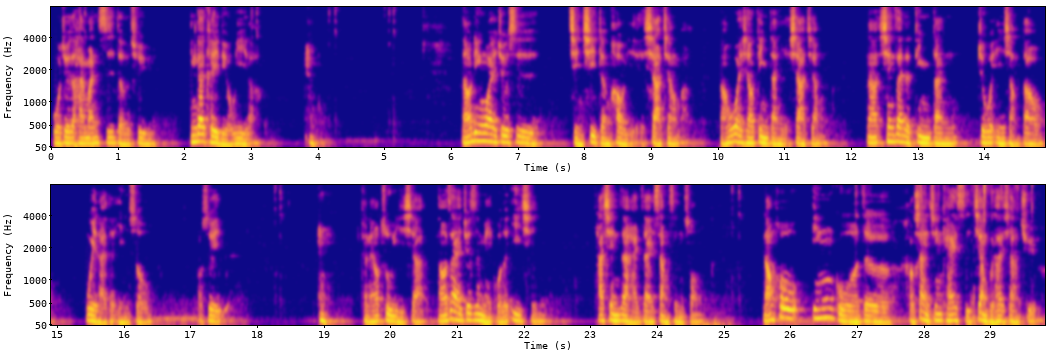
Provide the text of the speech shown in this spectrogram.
我觉得还蛮值得去，应该可以留意啦。然后另外就是景气灯号也下降嘛，然后外销订单也下降，那现在的订单就会影响到未来的营收，所以可能要注意一下。然后再就是美国的疫情，它现在还在上升中，然后英国的好像已经开始降不太下去了，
